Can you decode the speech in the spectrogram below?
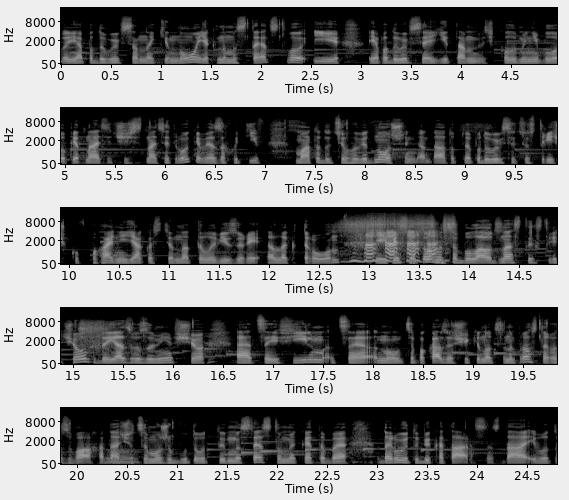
я подивився на кіно як на мистецтво, і я подивився її там, коли мені було 15 чи 16 років. Я захотів мати до цього відношення. Да? Тобто я подивився цю стрічку в поганій якості на телевізорі Електрон. І після того це була одна з тих стрічок, де я зрозумів, що е, цей фільм це ну це показує, що кіно це не просто розвага, да що це може бути от тим мистецтвом, яке тебе дарує тобі катарсис. Да? І от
